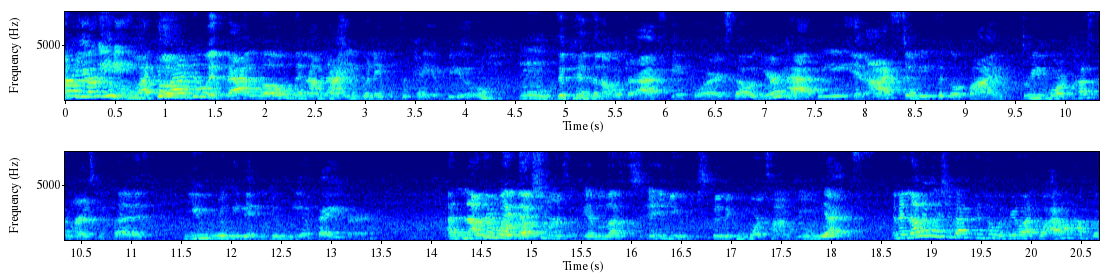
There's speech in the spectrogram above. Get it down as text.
This how you personal. eat. Like if I do it that low, then I'm not even able to pay a bill. Mm. Depending on what you're asking for. So you're happy, and I still need to go find three more customers because you really didn't do me a favor. Another way that customers and less, and you spending more time doing. it. Yes. And another way that you guys can help if you're like, well, I don't have the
